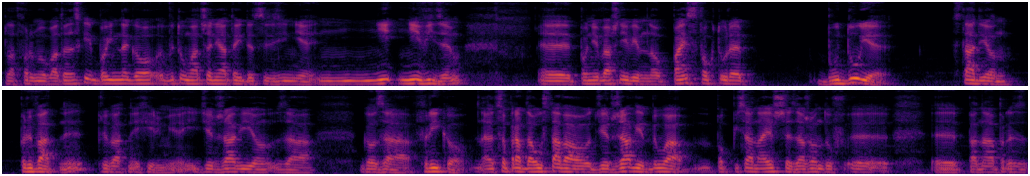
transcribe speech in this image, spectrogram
Platformy Obywatelskiej, bo innego wytłumaczenia tej decyzji nie, nie, nie widzę. E, ponieważ nie wiem, no, państwo, które buduje stadion prywatny, prywatnej firmie i dzierżawi ją za, go za friko. Ale Co prawda ustawa o dzierżawie była podpisana jeszcze za rządów e, e, pana prez,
